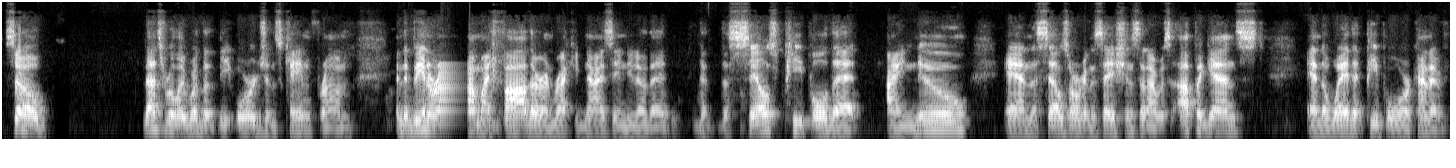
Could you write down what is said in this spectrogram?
So that's really where the, the origins came from. And then being around my father and recognizing, you know, that that the salespeople that I knew and the sales organizations that I was up against and the way that people were kind of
